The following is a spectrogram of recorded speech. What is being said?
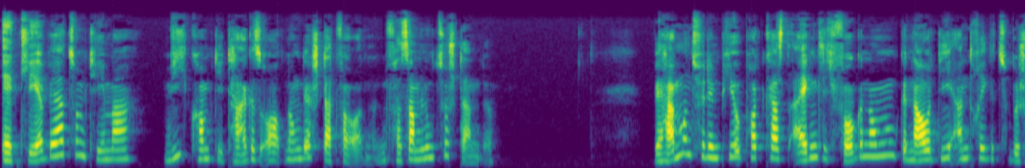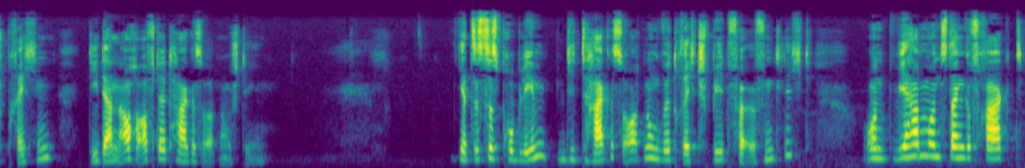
Erklärbär zum Thema Wie kommt die Tagesordnung der Stadtverordnetenversammlung zustande? Wir haben uns für den Pio-Podcast eigentlich vorgenommen, genau die Anträge zu besprechen, die dann auch auf der Tagesordnung stehen. Jetzt ist das Problem, die Tagesordnung wird recht spät veröffentlicht und wir haben uns dann gefragt,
